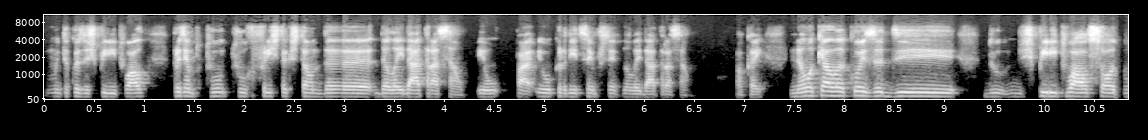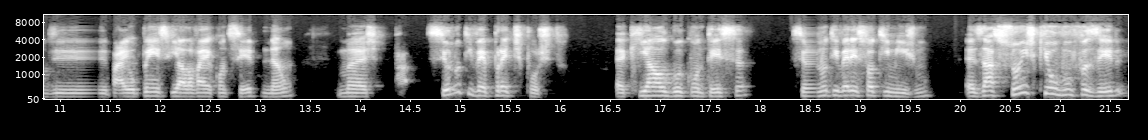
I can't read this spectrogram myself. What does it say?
muita coisa espiritual. Por exemplo, tu, tu referiste a questão da, da lei da atração. Eu, pá, eu acredito 100% na lei da atração. ok? Não aquela coisa de, de, de, espiritual só de pá, eu penso e ela vai acontecer, não. Mas pá, se eu não estiver predisposto a que algo aconteça, se eu não tiver esse otimismo, as ações que eu vou fazer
